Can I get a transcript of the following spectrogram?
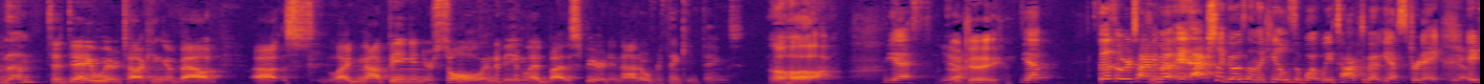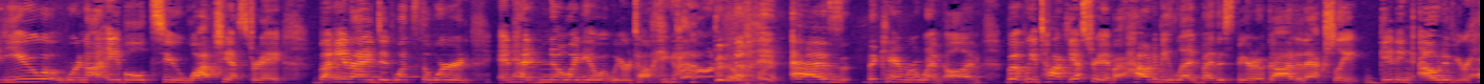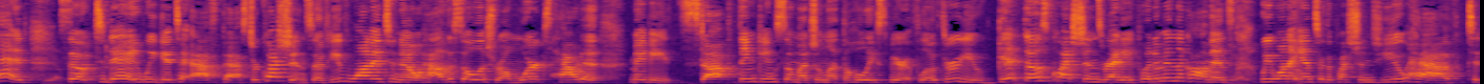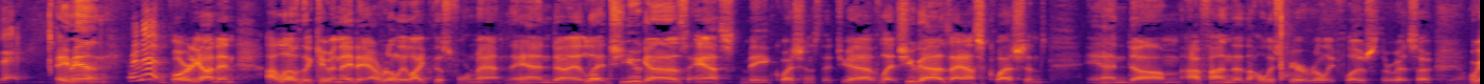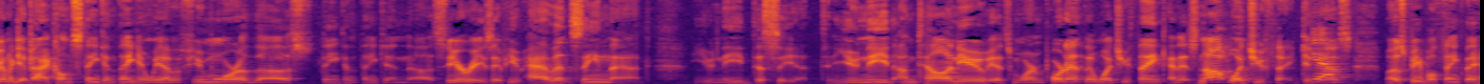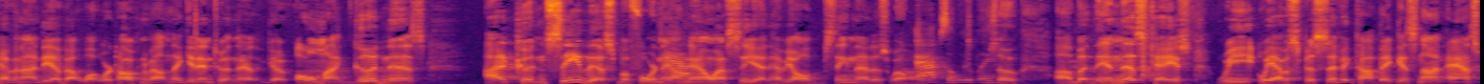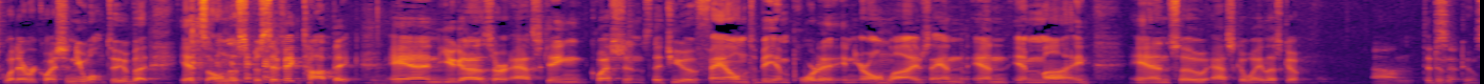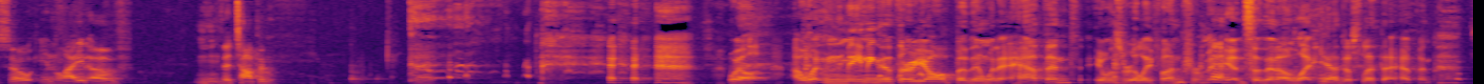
them. Today we're talking about uh, like not being in your soul and being led by the Spirit and not overthinking things. Aha. Yes. Yeah? Okay. Yep. So that's what we're talking about. It actually goes on the heels of what we talked about yesterday. Yeah. If you were not able to watch yesterday, Buddy and I did what's the word and had no idea what we were talking about as the camera went on. But we talked yesterday about how to be led by the Spirit of God and actually getting out of your head. Yeah. So today we get to ask Pastor questions. So if you've wanted to know how the soulish realm works, how to maybe stop thinking so much and let the Holy Spirit flow through you, get those questions ready. Put them in the comments. We want to answer the questions you have today. Amen. Amen. Glory to God. And I love the Q&A day. I really like this format. And uh, it lets you guys ask me questions that you have, lets you guys ask questions. And um, I find that the Holy Spirit really flows through it. So we're going to get back on Stinking Thinking. We have a few more of the Stinking Thinking uh, series. If you haven't seen that, you need to see it. You need, I'm telling you, it's more important than what you think, and it's not what you think it is. Yeah. Most people think they have an idea about what we're talking about, and they get into it and they go, "Oh my goodness, I couldn't see this before. Now, Yeah. now I see it." Have y'all seen that as well? Oh, Absolutely. So, uh, but in this case, we we have a specific topic. It's not ask whatever question you want to, but it's on the specific topic, and you guys are asking questions that you have found to be important in your own lives and and in mine. And so, ask away. Let's go. Um, so, so in light of the topic, Well, I wasn't meaning to throw you off, but then when it happened, it was really fun for me. And so then I was like, yeah, just let that happen.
